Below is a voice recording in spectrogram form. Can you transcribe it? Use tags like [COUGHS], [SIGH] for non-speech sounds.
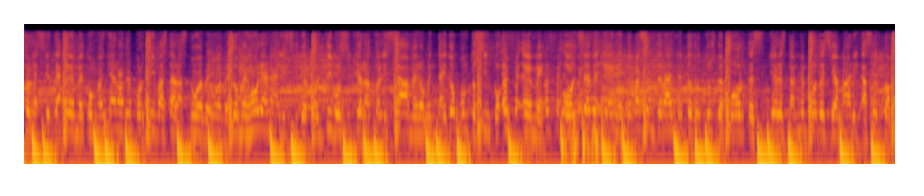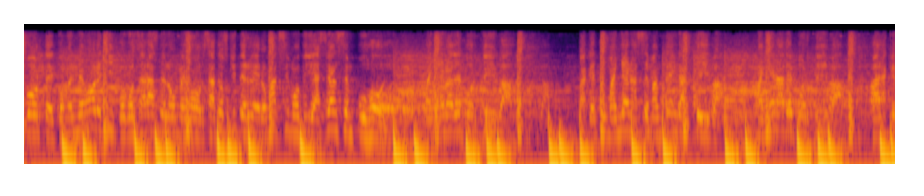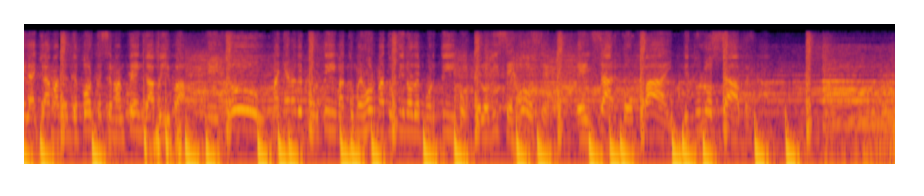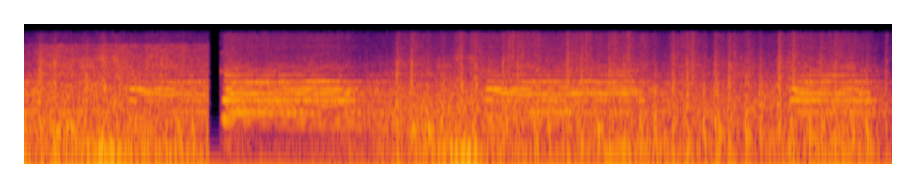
son las 7 am con mañana deportiva hasta las 9. Lo mejor análisis deportivo si quiero actualizarme 92.5 FM por CDN te vas a enterar de todos tus deportes. Si quieres también puedes llamar y hacer tu aporte. Con el mejor equipo gozarás de lo mejor. Satoshi Terrero, Máximo Díaz, se empujó Mañana deportiva, para que tu mañana se mantenga activa. Mañana deportiva para que la llama del deporte se mantenga viva. Hello, deportiva, tu mejor matutino deportivo. Te lo dice José, el zar compay, y tú lo sabes.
